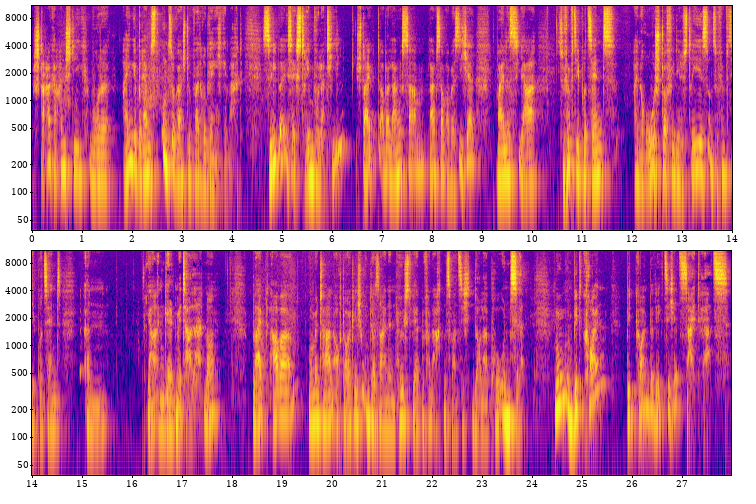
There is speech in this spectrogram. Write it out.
starker Anstieg wurde eingebremst und sogar ein Stück weit rückgängig gemacht. Silber ist extrem volatil, steigt aber langsam, langsam aber sicher, weil es ja zu 50 Prozent ein Rohstoff für die Industrie ist und zu 50 Prozent ein, ja, ein Geldmetall. Ne? Bleibt aber momentan auch deutlich unter seinen Höchstwerten von 28 Dollar pro Unze. Nun, und Bitcoin? Bitcoin bewegt sich jetzt seitwärts.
